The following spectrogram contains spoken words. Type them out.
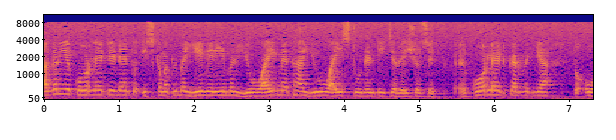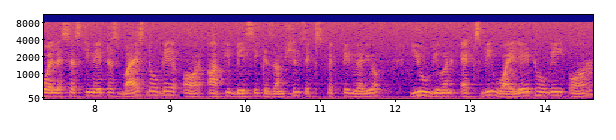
अगर ये कोरिलेटेड है तो इसका मतलब है ये वेरिएबल यूआई में था U I student teacher ratio से कोरिलेट कर गया तो O L S estimators biased हो गए और आपकी basic assumption expected value of U given X भी वायलेट हो गई और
